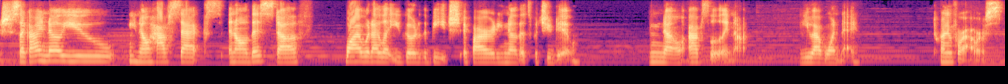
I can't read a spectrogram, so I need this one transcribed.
She's like, I know you, you know, have sex and all this stuff. Why would I let you go to the beach if I already know that's what you do? No, absolutely not. You have one day, 24 hours.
